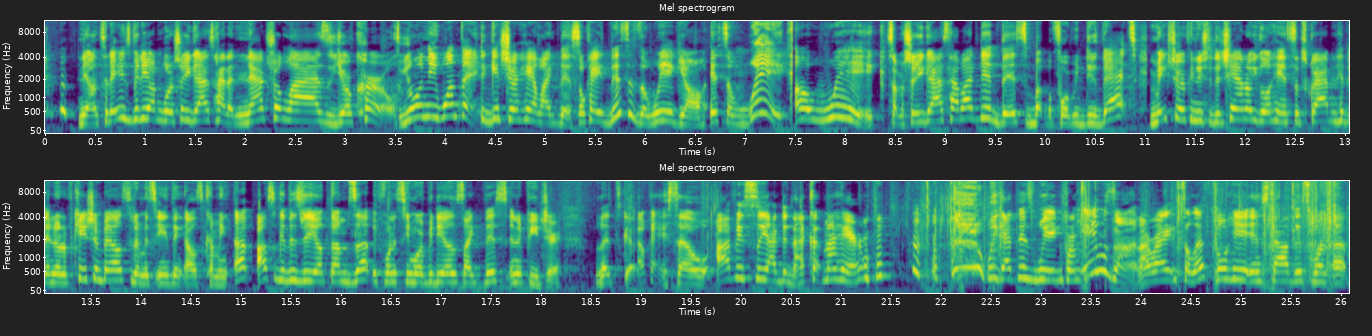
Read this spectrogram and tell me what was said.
Now in today's video, I'm gonna show you guys how to naturalize your curls. You only need one thing to get your hair like this, okay? This is a wig, y'all. It's a wig, a wig. So I'm gonna show you guys how I did this, but before we do that, make sure if you're new to the channel, you go ahead and subscribe and hit that notification bell so you don't miss anything else coming up. Also give this video a thumbs up if you wanna see more videos like this in the future. Let's go. Okay, so obviously I did not cut my hair. we got this wig from Amazon, all right? So let's go ahead and style this one up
